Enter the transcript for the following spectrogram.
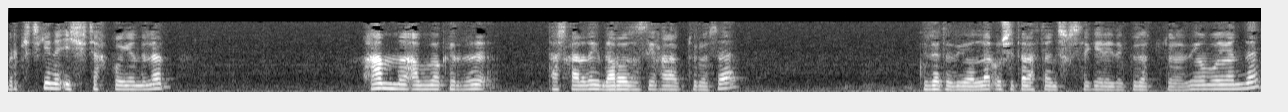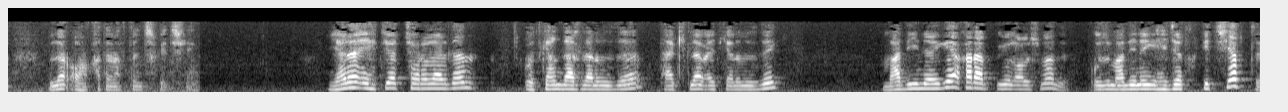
bir kichkina eshikcha qilib qo'ygandilar. Hamma abu bakrni tashqaridagi darvozasiga qarab tursa kuzatadiganlar o'sha tarafdan chiqishsa kerak deb kuzatib turadigan bo'lganda bular orqa tarafdan chiqib ketishgan. Yana ehtiyot choralaridan o'tgan darslarimizda ta'kidlab aytganimizdek madinaga qarab yo'l olishmadi. O'zi madinaga hijrat qilib ketishyapti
